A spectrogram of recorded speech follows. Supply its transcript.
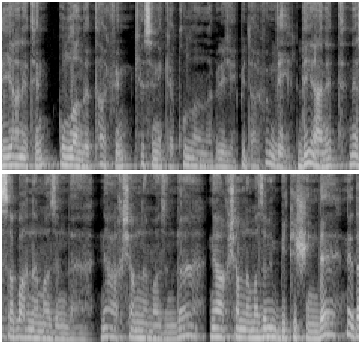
Diyanet'in kullandığı takvim kesinlikle kullanılabilecek bir takvim değil. Diyanet ne sabah namazında, ne akşam namazında, ne akşam namazının bitişinde, ne de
